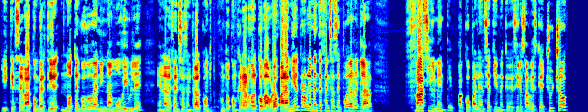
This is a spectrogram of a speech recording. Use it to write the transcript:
y que se va a convertir, no tengo duda, en inamovible en la defensa central con- junto con Gerardo Alcoba. Ahora, para mí el problema en defensa se puede arreglar fácilmente. Paco Palencia tiene que decir, ¿sabes qué, Chucho?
